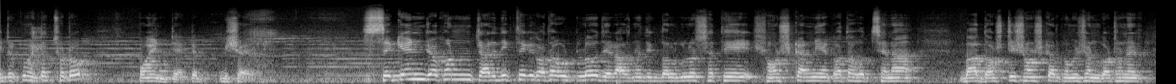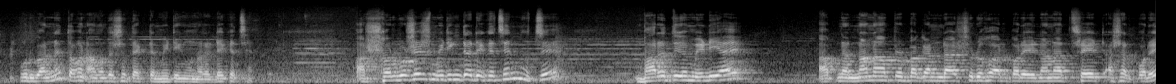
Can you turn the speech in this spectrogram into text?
এরকম একটা ছোট পয়েন্টে একটা বিষয়ে। সেকেন্ড যখন চারিদিক থেকে কথা উঠল যে রাজনৈতিক দলগুলোর সাথে সংস্কার নিয়ে কথা হচ্ছে না বা দশটি সংস্কার কমিশন গঠনের পূর্বাহ্নে, তখন আমাদের সাথে একটা মিটিং ওনারা ডেকেছেন। আর সর্বশেষ মিটিংটা ডেকেছেন হচ্ছে ভারতীয় মিডিয়ায় আপনার নানা প্রপাকাণ্ডা শুরু হওয়ার পরে, নানা থ্রেট আসার পরে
